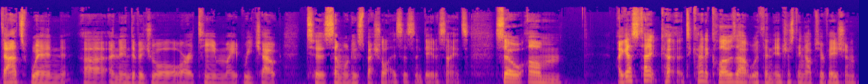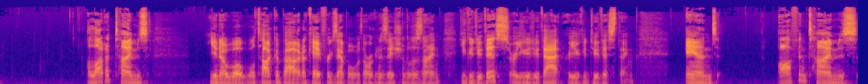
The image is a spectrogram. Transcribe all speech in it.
that's when uh, an individual or a team might reach out to someone who specializes in data science. So, um, I guess to, to kind of close out with an interesting observation, a lot of times you know, we'll we'll talk about okay, for example, with organizational design, you could do this or you could do that or you could do this thing. And oftentimes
